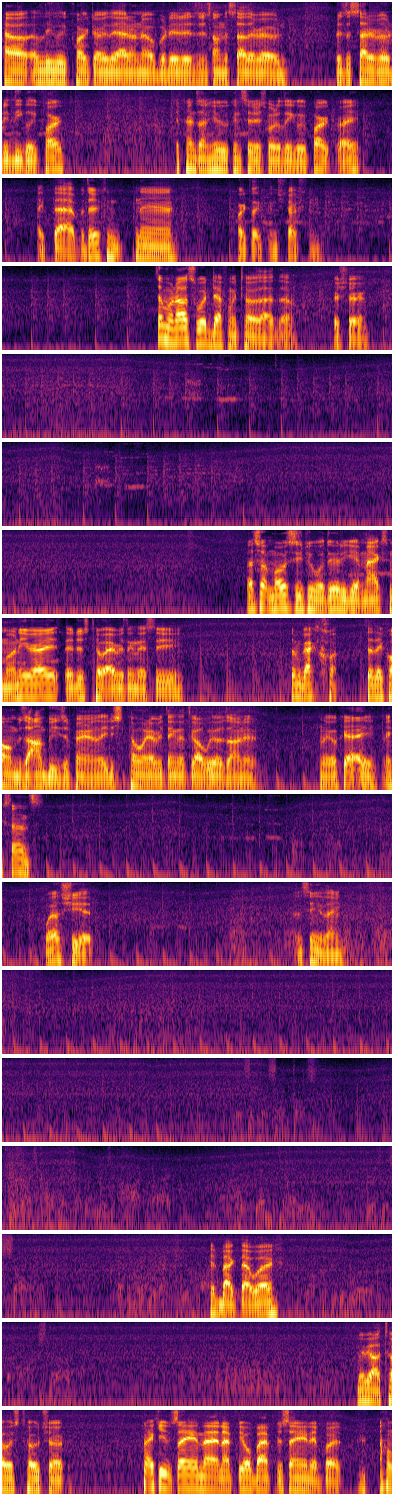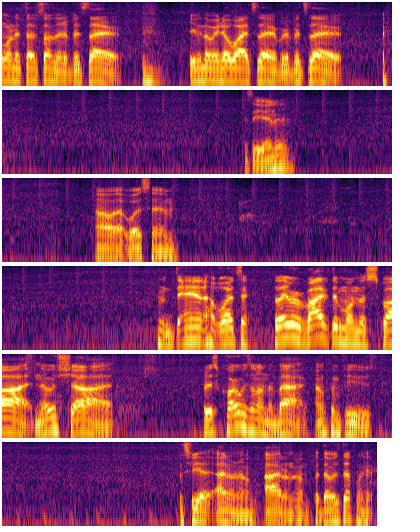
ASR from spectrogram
How illegally parked are they? I don't know, but it is just on the side of the road. But is the side of the road illegally parked? Depends on who considers what illegally parked, right? Like that, but they can... Nah. Parked like the construction. Someone else would definitely tow that though. For sure. That's what most of these people do to get max money, right? They just tow everything they see. Some guy said they call them zombies, apparently. Just towing everything that's got wheels on it. I'm like, okay, makes sense. Well, shit. Didn't see anything. Head back that way. Maybe I'll tow his tow truck. I keep saying that and I feel bad for saying it, but I want to tow something if it's there. Even though we know why it's there, but if it's there. Is he in it? Oh, that was him. Damn, that was him. So they revived him on the spot. No shot. But his car wasn't on the back. I'm confused. Let's see. I don't know. I don't know. But that was definitely him.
